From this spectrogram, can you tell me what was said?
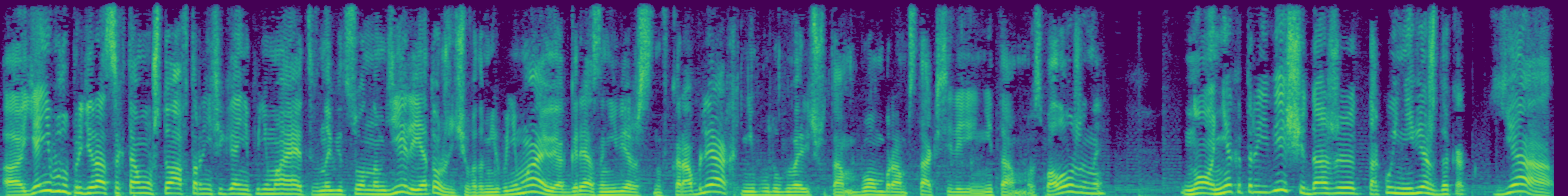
А, Я не буду придираться к тому, что автор нифига не понимает в навигационном деле. Я тоже ничего в этом не понимаю. Я грязно невежественно в кораблях. Не буду говорить, что там бомбрам стаксели не там расположены. Но некоторые вещи даже такой невежда, как я,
